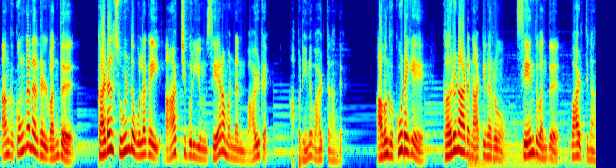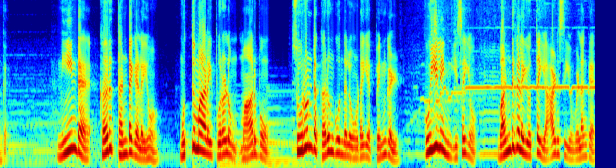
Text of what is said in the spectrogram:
அங்கு கொங்கணர்கள் வந்து கடல் சூழ்ந்த உலகை ஆட்சி புரியும் சேர மன்னன் வாழ்க அப்படின்னு வாழ்த்துனாங்க. அவங்க கூடயே கருநாட நாட்டினரும் சேர்ந்து வந்து வாழ்த்தினாங்க. நீண்ட கருத்தண்டைகளையும் முத்துமாலை புரளும் மார்பும் சுருண்ட கருங்கூந்தலும் உடைய பெண்கள் குயிலின் இசையும் வண்டுகளையொத்த யாழிசையும் விளங்க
